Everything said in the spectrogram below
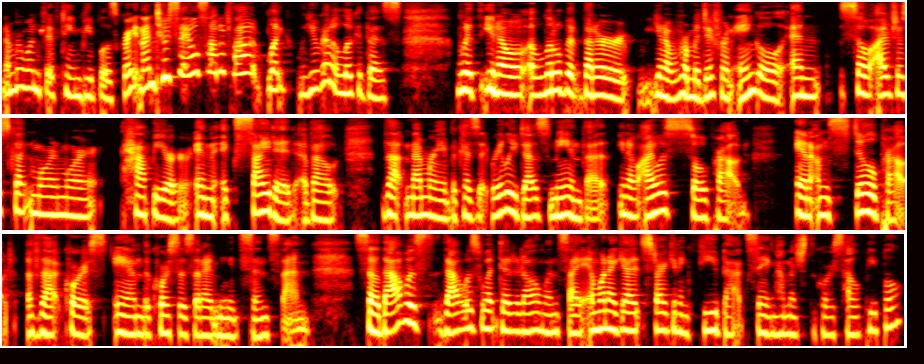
Number one, 15 people is great. And then two sales out of that. Like, you got to look at this with, you know, a little bit better, you know, from a different angle. And so I've just gotten more and more happier and excited about that memory because it really does mean that, you know, I was so proud and I'm still proud of that course and the courses that I made since then. So that was that was what did it all once I and when I get start getting feedback saying how much the course helped people,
